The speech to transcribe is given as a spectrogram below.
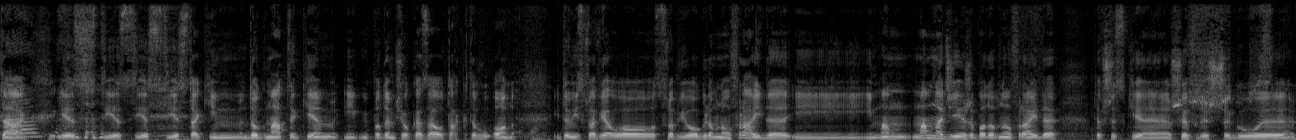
Tak, jest, jest, jest, jest takim dogmatykiem, i, i potem się okazało, tak, to był on. I to mi sprawiało, sprawiło ogromną frajdę, i, i mam, mam nadzieję, że podobną frajdę te wszystkie szyfry, szczegóły,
